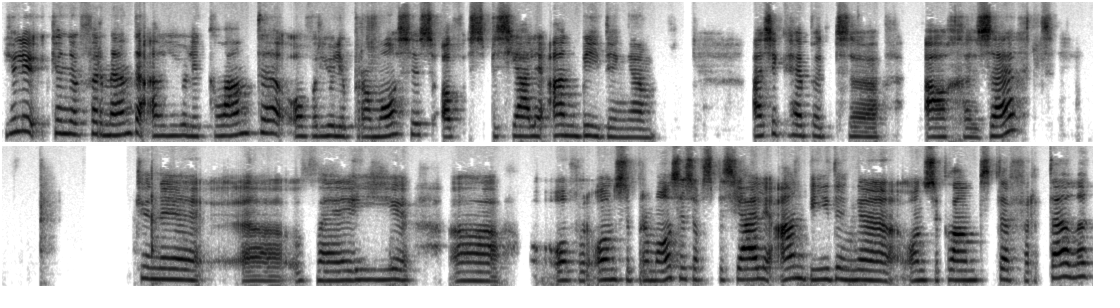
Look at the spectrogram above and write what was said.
Jullie kunnen vermelden aan jullie klanten over jullie promoties of speciale aanbiedingen. Als ik heb het uh, al gezegd, kunnen uh, wij uh, over onze promoties of speciale aanbiedingen onze klanten vertellen.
